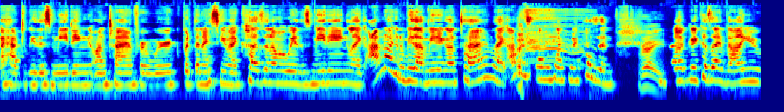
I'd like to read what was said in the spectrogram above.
I have to be this meeting on time for work, but then I see my cousin on my way to this meeting. Like, I'm not going to be that meeting on time. Like, I'm just going to talk to my cousin. Right. Uh, because I value,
